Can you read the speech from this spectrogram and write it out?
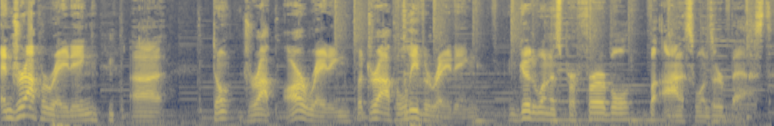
and drop a rating. Uh, don't drop our rating, but drop leave a rating. A good one is preferable, but honest ones are best.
